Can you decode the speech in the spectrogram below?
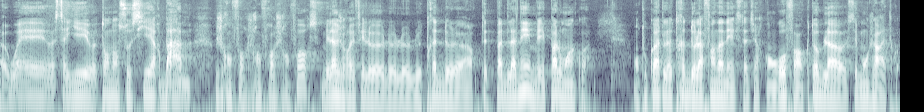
euh, ouais, ça y est, tendance haussière, bam, je renforce, je renforce, je renforce. Mais là, j'aurais fait le, le, trade de, alors peut-être pas de l'année, mais pas loin, quoi. En tout cas, le trade de la fin d'année. C'est-à-dire qu'en gros, fin octobre, là, c'est bon, j'arrête, quoi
